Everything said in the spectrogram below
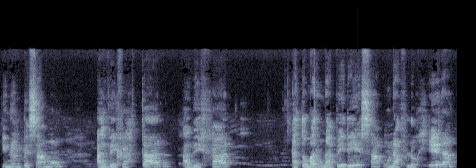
Y no empezamos a desgastar, a dejar, a tomar una pereza, una flojera,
